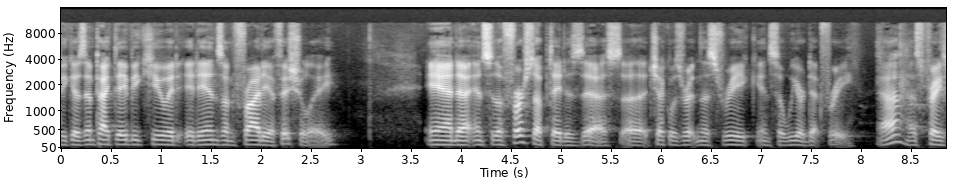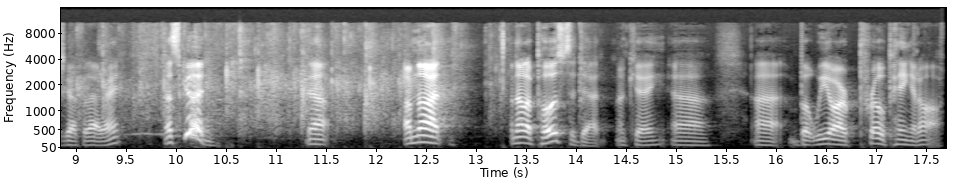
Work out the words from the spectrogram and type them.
because Impact ABQ, it, it ends on Friday officially. And, uh, and so the first update is this. Uh, check was written this week, and so we are debt free. Yeah? Let's praise God for that, right? That's good. Now, I'm not I'm not opposed to debt, okay? Uh, uh, but we are pro paying it off.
